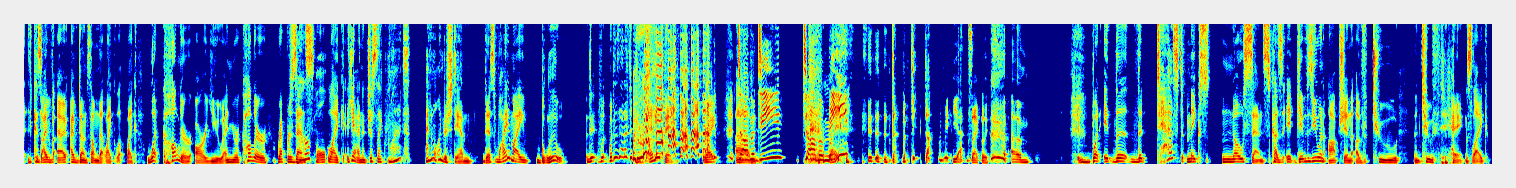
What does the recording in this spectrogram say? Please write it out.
because I've I, I've done some that like like what color are you? And your color represents Purple. like yeah and it's just like what? I don't understand this. Why am I blue? D- what what does that have to do with anything right Dabba Um, D, Dabba me. right? Dabba dee, dabba me. Yeah, exactly. Um, but it the the test makes no sense because it gives you an option of two two things. Like,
